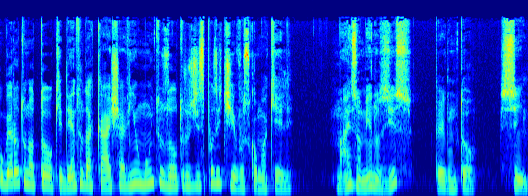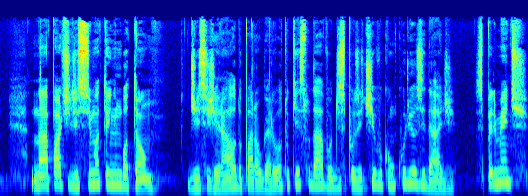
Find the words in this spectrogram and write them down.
O garoto notou que dentro da caixa haviam muitos outros dispositivos como aquele. Mais ou menos isso? perguntou. Sim. Na parte de cima tem um botão, disse Geraldo para o garoto que estudava o dispositivo com curiosidade. Experimente.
